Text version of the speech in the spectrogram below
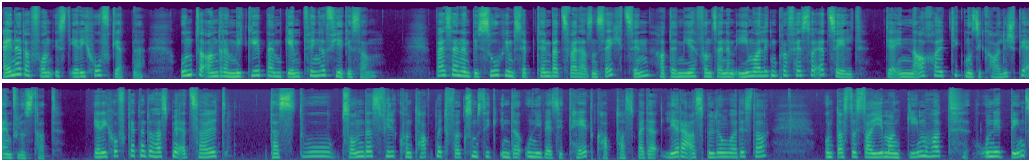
Einer davon ist Erich Hofgärtner, unter anderem Mitglied beim Gempfinger Viergesang. Bei seinem Besuch im September 2016 hat er mir von seinem ehemaligen Professor erzählt, der ihn nachhaltig musikalisch beeinflusst hat. Erich Hofgärtner, du hast mir erzählt, dass du besonders viel Kontakt mit Volksmusik in der Universität gehabt hast. Bei der Lehrerausbildung war das da. Und dass das da jemand gegeben hat, ohne den du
